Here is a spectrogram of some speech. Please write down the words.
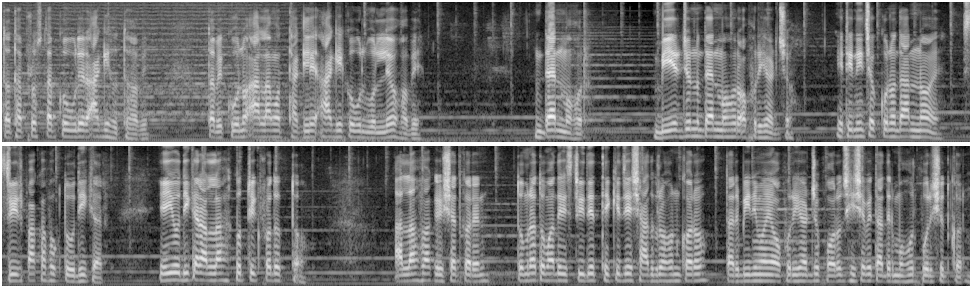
তথা প্রস্তাব কবুলের আগে হতে হবে। তবে কোনো আলামত থাকলে আগে কবুল বললেও হবে। দেনমোহর। বিয়ের জন্য দেনমোহর অপরিহার্য। এটি নিছক কোনো দান নয়। স্ত্রীর পাকাপোক্ত অধিকার। এই অধিকার আল্লাহ কর্তৃক প্রদত্ত। আল্লাহ পাক ইরশাদ করেন, তোমরা তোমাদের স্ত্রীদের থেকে যে স্বাদ গ্রহণ করো, তার বিনিময়ে অপরিহার্য ফরজ হিসেবে তাদের মোহর পরিশোধ করো।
